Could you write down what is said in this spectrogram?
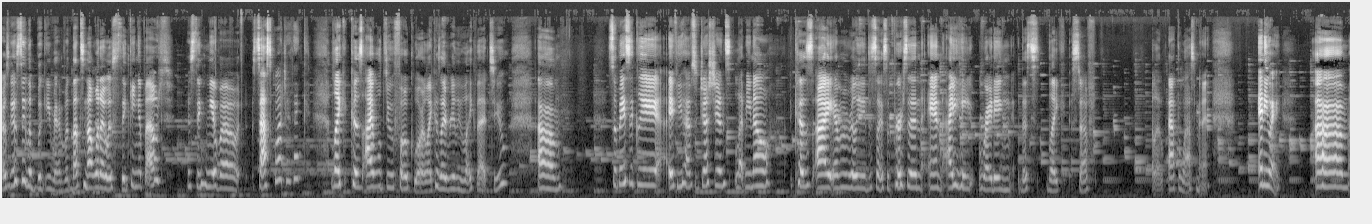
I was gonna say the boogeyman, but that's not what I was thinking about. I was thinking about Sasquatch, I think. Like, cause I will do folklore, like, cause I really like that too. Um, so basically, if you have suggestions, let me know, cause I am a really decisive person, and I hate writing this like stuff at the last minute. Anyway, um,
